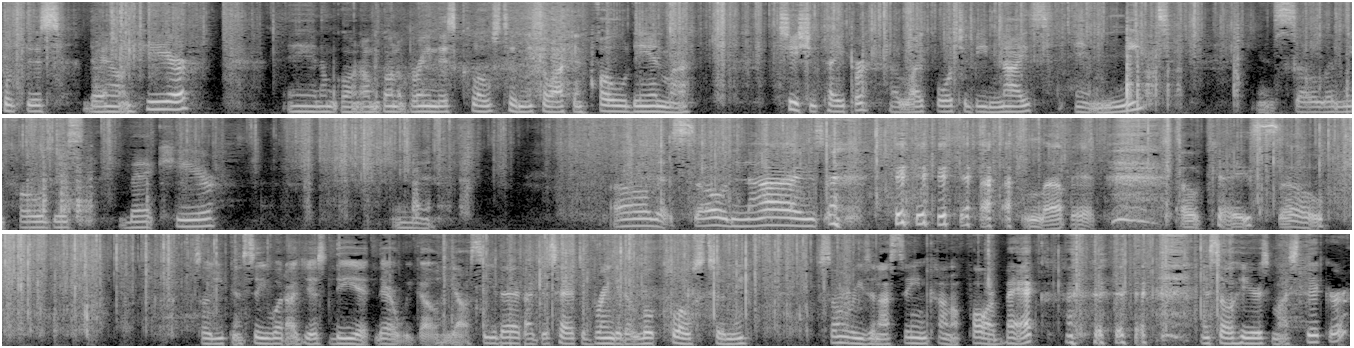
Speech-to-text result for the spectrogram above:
put this down here and I'm going I'm going to bring this close to me so I can fold in my tissue paper I like for it to be nice and neat and so let me fold this back here And oh, that's so nice. I love it. Okay, so so you can see what I just did. There we go. Y'all see that? I just had to bring it a little close to me. For some reason I seem kind of far back. and so here's my sticker.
